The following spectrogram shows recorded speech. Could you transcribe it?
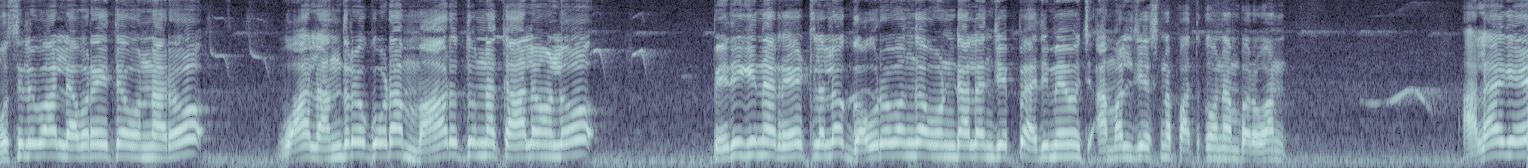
ముసలి వాళ్ళు ఎవరైతే ఉన్నారో వాళ్ళందరూ కూడా మారుతున్న కాలంలో పెరిగిన రేట్లలో గౌరవంగా ఉండాలని చెప్పి అది మేము అమలు చేసిన పథకం నెంబర్ వన్ అలాగే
